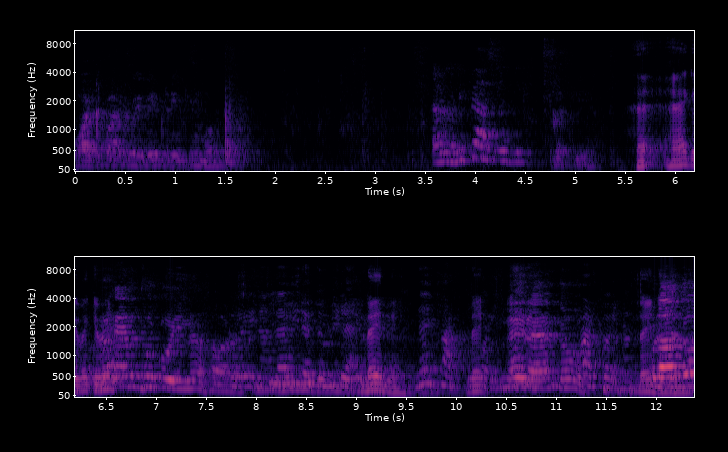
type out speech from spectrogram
ਵਾਟਰ ਵਾਟਰ ਵੇ ਵੇ ਡਰਿੰਕਿੰਗ ਮੋਰ ਤੁਹਾਨੂੰ ਨਹੀਂ ਪਿਆਸ ਲੱਗੀ? ਲੱਗੀ ਹੈ ਹੈ ਕਿਵੇਂ ਕਿਵੇਂ? ਰਹਿਣ ਦੋ ਕੋਈ ਨਾ। ਕੋਈ ਨਹੀਂ ਨਹੀਂ। ਨਹੀਂ ਫੜ ਨਹੀਂ। ਨਹੀਂ ਰਹਿਣ ਦੋ। ਫੜ ਕੋਈ ਨਾ। ਫੜਾ ਦੋ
